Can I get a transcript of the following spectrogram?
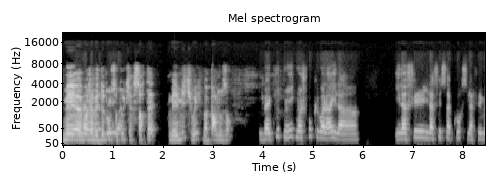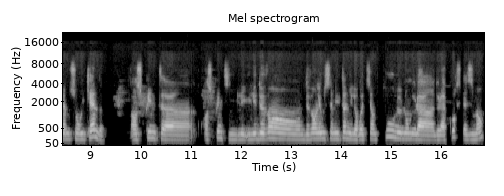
Mais euh, moi, j'avais deux noms surtout qui ressortaient. Mais Mick, oui, bah, parle-nous-en. Bah, écoute, Mick, moi, je trouve que voilà, il a, il a fait, il a fait sa course, il a fait même son week-end. En sprint, euh, en sprint, il est, il est, devant, devant Lewis Hamilton, il le retient tout le long de la, de la course quasiment.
